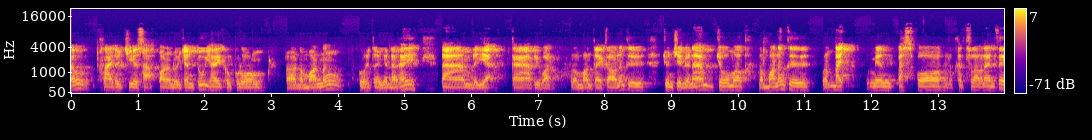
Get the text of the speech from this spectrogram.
ទៅខ្លាយទៅជាសហព័ន្ធអនុជនទូចហើយគ្រប់គ្រងតំបន់ហ្នឹងព្រោះទៅយ៉ាងហ្នឹងហើយតាមរយៈការអភិវឌ្ឍតំបន់ត្រីកោហ្នឹងគឺជនជាតិវៀតណាមចូលមកតំបន់ហ្នឹងគឺមិនបាច់មានប៉ាសពតលិខិតឆ្លងដែនទេ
